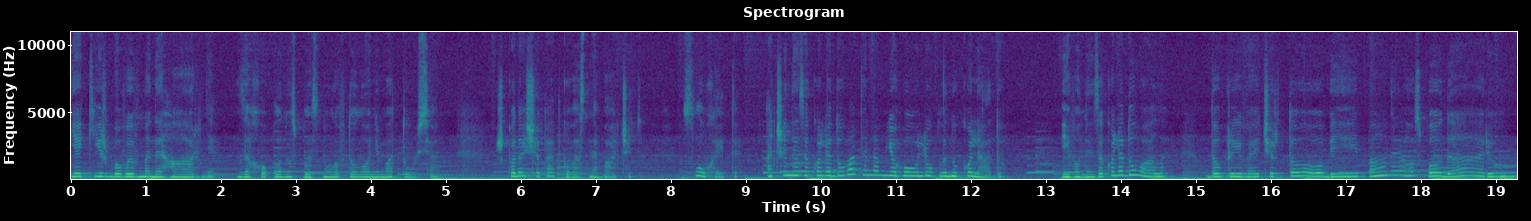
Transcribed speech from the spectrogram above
Які ж бо ви в мене гарні, захоплено сплеснула в долоні матуся. Шкода, що татко вас не бачить. Слухайте, а чи не заколядувати нам його улюблену коляду? І вони заколядували. Добрий вечір тобі, пане господарю.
